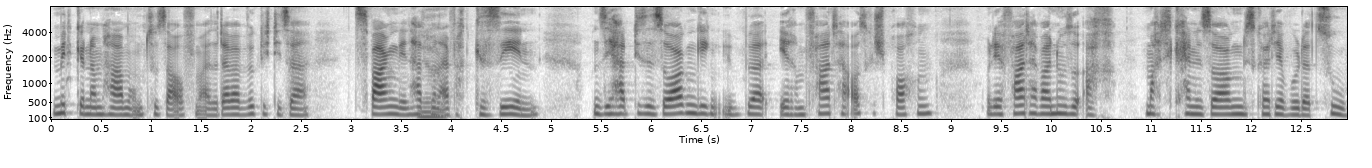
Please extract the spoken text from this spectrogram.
mitgenommen haben, um zu saufen. Also da war wirklich dieser Zwang, den hat Ja. man einfach gesehen. Und sie hat diese Sorgen gegenüber ihrem Vater ausgesprochen. Und ihr Vater war nur so, ach, mach dir keine Sorgen, das gehört ja wohl dazu.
